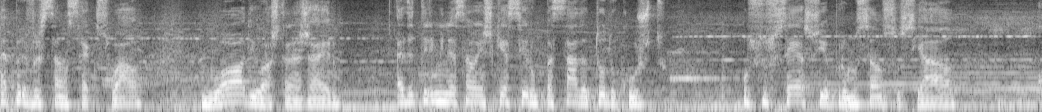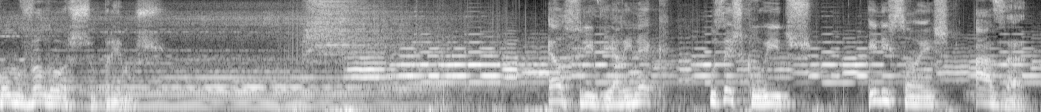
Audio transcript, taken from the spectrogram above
a perversão sexual, o ódio ao estrangeiro, a determinação em esquecer o passado a todo custo, o sucesso e a promoção social como valores supremos. Elfried Jelinek, Os Excluídos, Edições Asa.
